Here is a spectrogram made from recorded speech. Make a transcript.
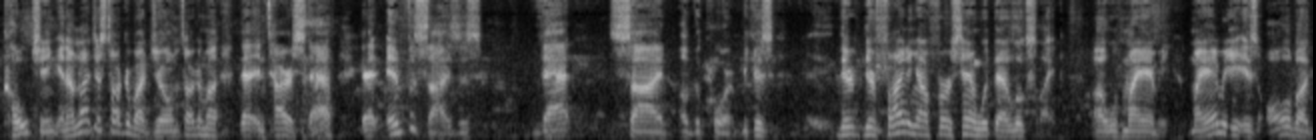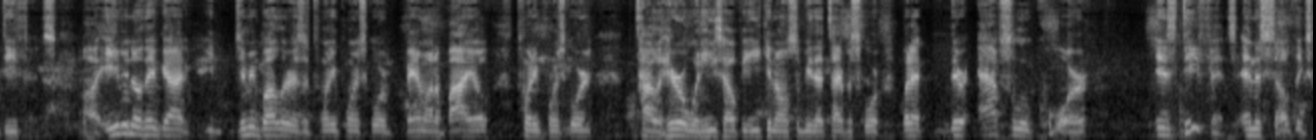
coaching. And I'm not just talking about Joe, I'm talking about that entire staff that emphasizes that side of the court because they're they're finding out firsthand what that looks like uh, with Miami. Miami is all about defense. Uh, even though they've got Jimmy Butler is a 20 point scorer, Bam Adebayo 20 point scorer, Tyler Herro when he's healthy he can also be that type of scorer. But at their absolute core is defense, and the Celtics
